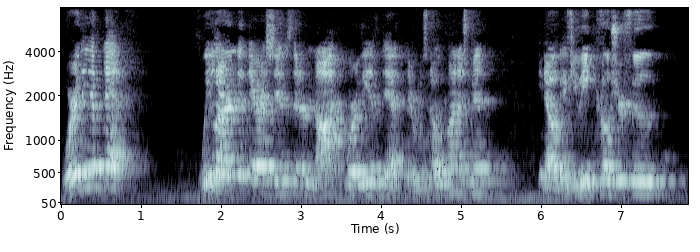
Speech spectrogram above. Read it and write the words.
worthy of death, we learned that there are sins that are not worthy of death. There was no punishment. You know, if you eat kosher food,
